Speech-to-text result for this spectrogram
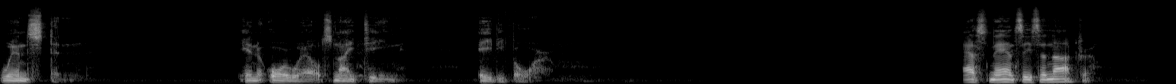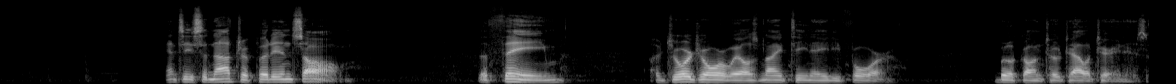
Winston in Orwell's 1984. Ask Nancy Sinatra. Nancy Sinatra put in song the theme of George Orwell's 1984 book on totalitarianism.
